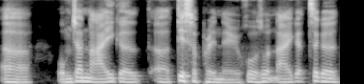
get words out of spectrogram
呃，我们叫哪一个呃 discipline 或者说哪一个这个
